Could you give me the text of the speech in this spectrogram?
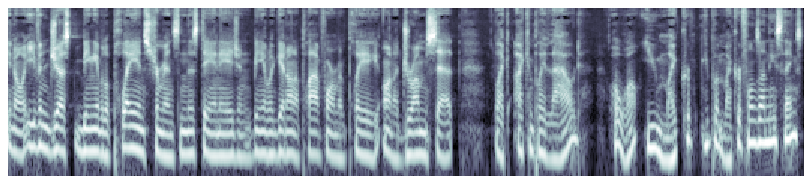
you know, even just being able to play instruments in this day and age, and being able to get on a platform and play on a drum set, like I can play loud. Oh well, you micro you put microphones on these things,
